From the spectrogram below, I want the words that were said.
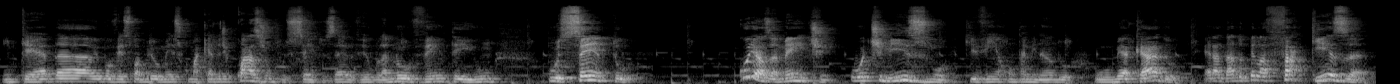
em queda, o Ibovespa abriu o mês com uma queda de quase 1%, 0,91%. Curiosamente, o otimismo que vinha contaminando o mercado era dado pela fraqueza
